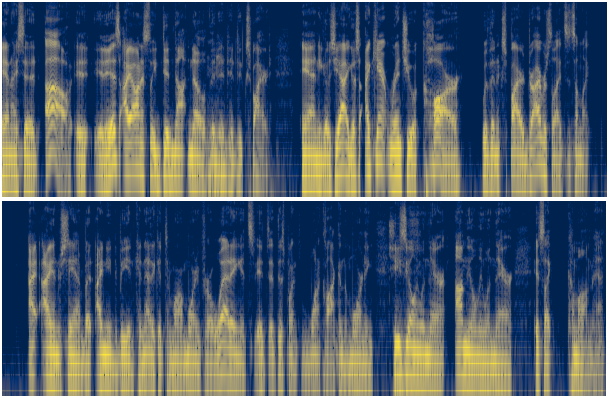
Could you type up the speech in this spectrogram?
And I said, "Oh, it, it is." I honestly did not know that mm-hmm. it had expired. And he goes, "Yeah." He goes, "I can't rent you a car with an expired driver's license." I'm like, "I, I understand, but I need to be in Connecticut tomorrow morning for a wedding. It's it's at this point it's one o'clock in the morning. He's the only one there. I'm the only one there. It's like, come on, man."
